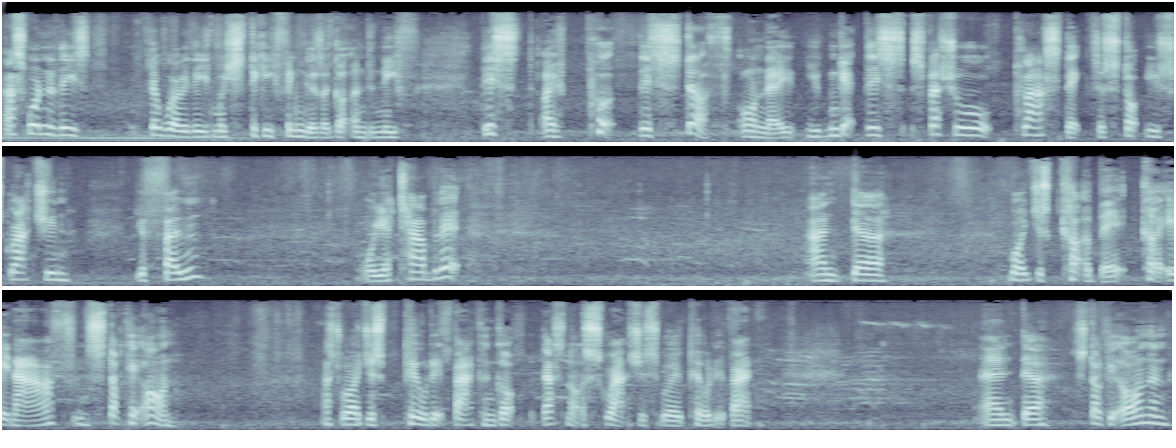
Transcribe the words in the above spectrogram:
That's one of these, don't worry, these my sticky fingers I got underneath. This, I've put this stuff on there. You can get this special plastic to stop you scratching your phone or your tablet. And, uh, well, I just cut a bit, cut it in half and stuck it on. That's where I just peeled it back and got, that's not a scratch, that's where I peeled it back. And uh, stuck it on and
